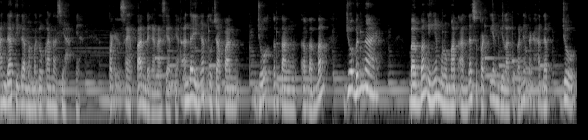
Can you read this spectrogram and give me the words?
Anda tidak memerlukan nasihatnya. Persetan dengan nasihatnya. Anda ingat ucapan Jo tentang uh, Bambang? Jo benar. Bambang ingin melumat Anda seperti yang dilakukannya terhadap Jo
